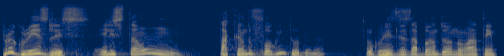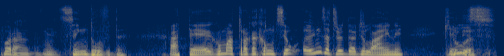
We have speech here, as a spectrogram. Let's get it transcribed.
Pro Grizzlies, eles estão tacando fogo em tudo, né? O Grizzlies abandonou a temporada. Sem dúvida. Até uma troca que aconteceu antes da trade deadline. Que Duas.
